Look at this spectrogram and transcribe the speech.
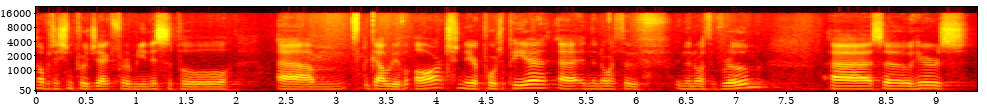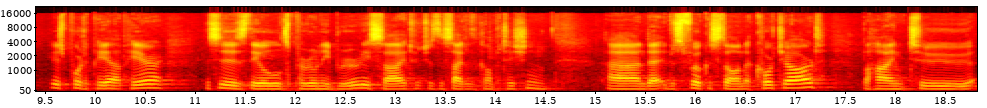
competition project for a municipal um, gallery of art near Porta Pia uh, in the north of in the north of Rome. Uh, so here's here's Porta Pia up here. This is the old Peroni Brewery site, which is the site of the competition, and uh, it was focused on a courtyard behind two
